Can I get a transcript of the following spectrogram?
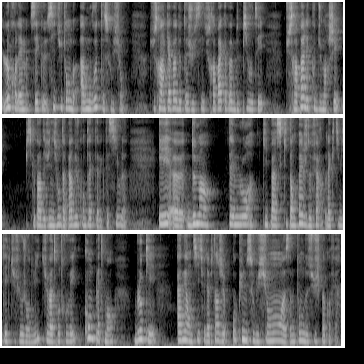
le problème, c'est que si tu tombes amoureux de ta solution, tu seras incapable de t'ajuster, tu seras pas capable de pivoter, tu seras pas à l'écoute du marché, puisque par définition, tu as perdu le contact avec ta cible. Et euh, demain, tu as une loi qui passe, qui t'empêche de faire l'activité que tu fais aujourd'hui, tu vas te retrouver complètement bloqué, anéanti, tu vas dire putain, j'ai aucune solution, euh, ça me tombe dessus, je sais pas quoi faire.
